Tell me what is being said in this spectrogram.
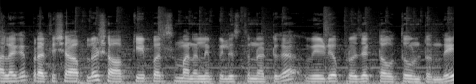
అలాగే ప్రతి షాప్లో షాప్ కీపర్స్ మనల్ని పిలుస్తున్నట్టుగా వీడియో ప్రొజెక్ట్ అవుతూ ఉంటుంది.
